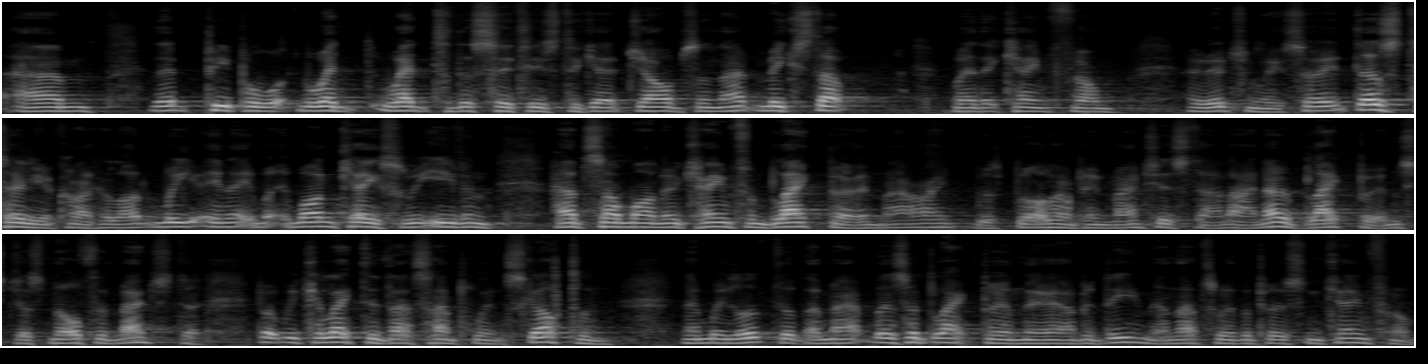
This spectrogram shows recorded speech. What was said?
Um, then people went, went to the cities to get jobs, and that mixed up where they came from originally. So it does tell you quite a lot. We, in one case, we even had someone who came from Blackburn. Now, I was brought up in Manchester, and I know Blackburn's just north of Manchester, but we collected that sample in Scotland. Then we looked at the map, there's a Blackburn near Aberdeen, and that's where the person came from.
